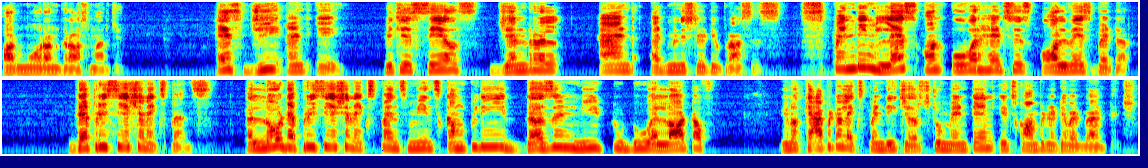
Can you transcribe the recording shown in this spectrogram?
or more on gross margin. SG and A, which is sales, general and administrative process. Spending less on overheads is always better. Depreciation expense. A low depreciation expense means company doesn't need to do a lot of you know, capital expenditures to maintain its competitive advantage.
